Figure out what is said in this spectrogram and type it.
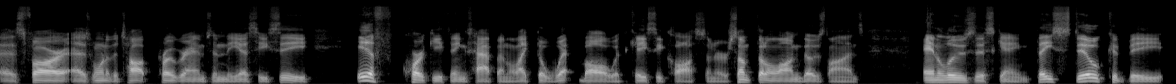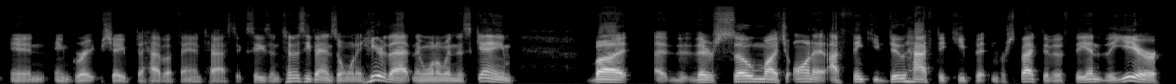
as far as one of the top programs in the SEC if quirky things happen, like the wet ball with Casey Clausen or something along those lines, and lose this game, they still could be in in great shape to have a fantastic season. Tennessee fans don't want to hear that, and they want to win this game, but uh, th- there's so much on it. I think you do have to keep it in perspective. If the end of the year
